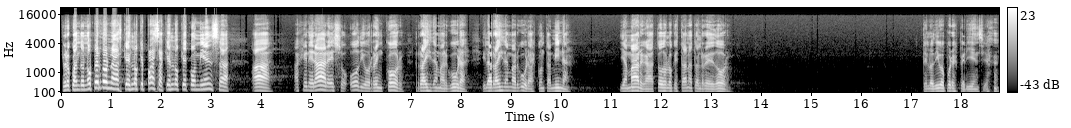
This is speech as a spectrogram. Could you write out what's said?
Pero cuando no perdonas, ¿qué es lo que pasa? ¿Qué es lo que comienza a, a generar eso? Odio, rencor, raíz de amargura. Y la raíz de amargura contamina y amarga a todos los que están a tu alrededor. Te lo digo por experiencia.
